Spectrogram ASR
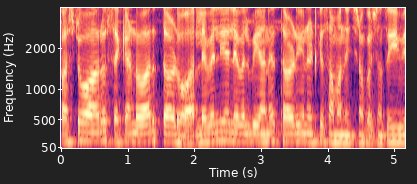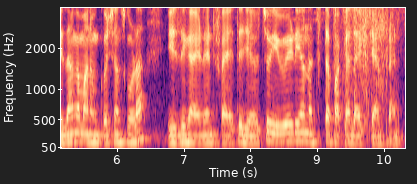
First over second over third over level A level B అనేది థర్డ్ యూనిట్కి సంబంధించిన క్వశ్చన్స్. ఈ విధంగా మనం క్వశ్చన్స్ కూడా ఈజీగా ఐడెంటిఫై అయితే చేయవచ్చు ఈ వీడియో నచ్చితే పక్కా లైక్ చేయండి ఫ్రెండ్స్.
